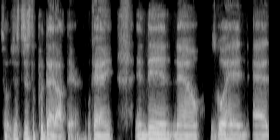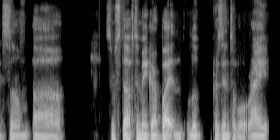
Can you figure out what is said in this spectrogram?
So just just to put that out there. Okay. And then now let's go ahead and add some uh some stuff to make our button look presentable, right?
